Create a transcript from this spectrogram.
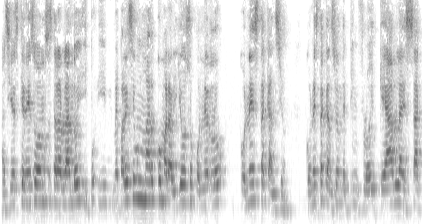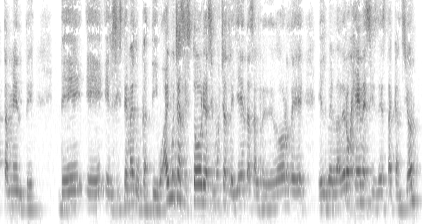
Así es que de eso vamos a estar hablando y, me parece un marco maravilloso ponerlo con esta canción, con esta canción de Pink Floyd que habla exactamente de eh, el sistema educativo. Hay muchas historias y muchas leyendas alrededor de el verdadero génesis de esta canción.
